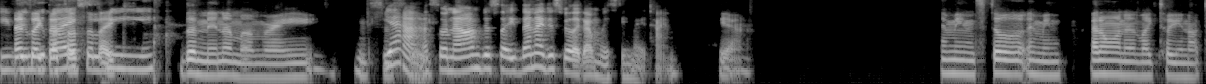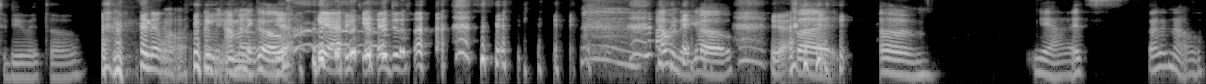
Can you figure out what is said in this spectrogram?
he It's really like that's likes also like me. the minimum, right? Yeah. like, So now I'm just like, then I just feel like I'm wasting my time. yeah. I mean, still, I mean, I don't want to like tell you not to do it though. I want- I mean, I'm gonna go. Yeah. Yeah. I just I'm gonna go. Yeah. But um yeah, it's I don't know.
